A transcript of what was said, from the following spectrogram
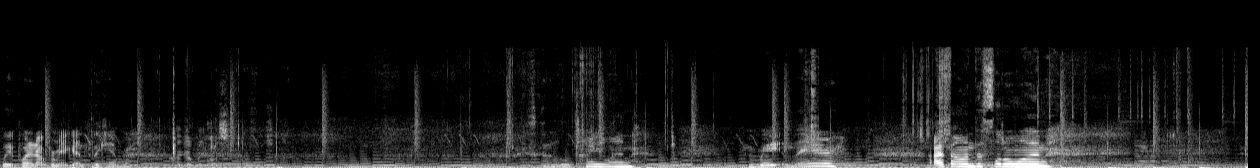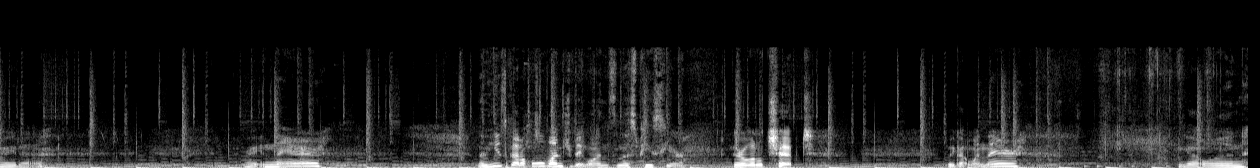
Wait, point it out for me again for the camera. I got my glasses. He's got a little tiny one right in there. I found this little one right uh, right in there. Then he's got a whole bunch of big ones in this piece here. They're a little chipped. We got one there. We got one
